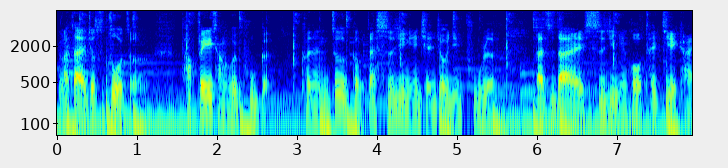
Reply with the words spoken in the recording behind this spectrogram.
那再来就是作者，他非常的会铺梗，可能这个梗在十几年前就已经铺了，但是在十几年后才揭开，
